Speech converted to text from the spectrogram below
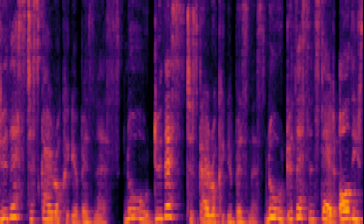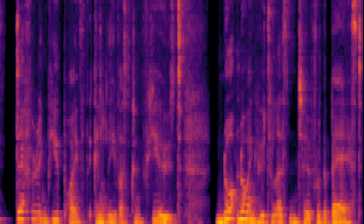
do this to skyrocket your business. No, do this to skyrocket your business. No, do this instead. All these differing viewpoints that can leave us confused, not knowing who to listen to for the best,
